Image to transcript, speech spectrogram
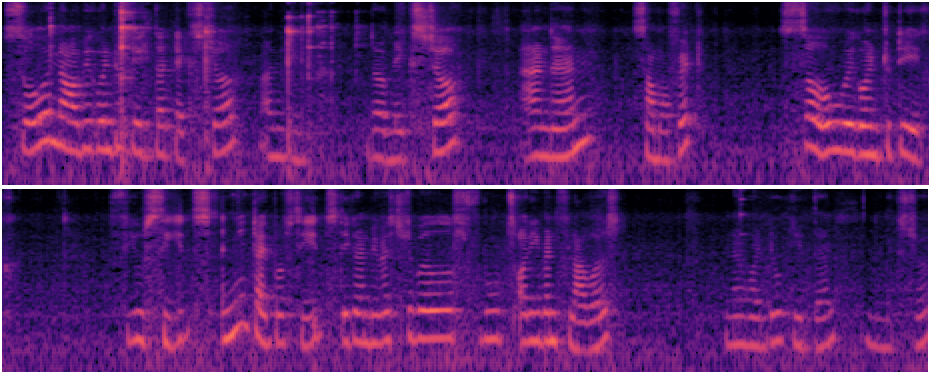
So now we're going to take the texture and the mixture and then some of it. So we're going to take a few seeds, any type of seeds. They can be vegetables, fruits or even flowers. And I'm going to keep them in the mixture.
